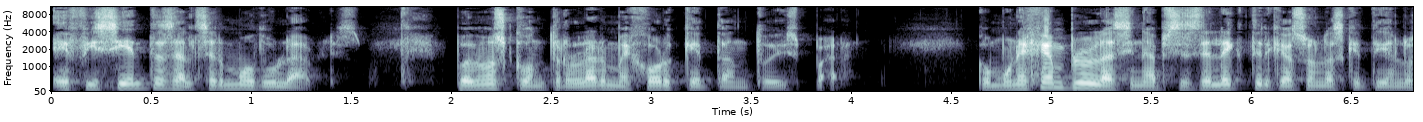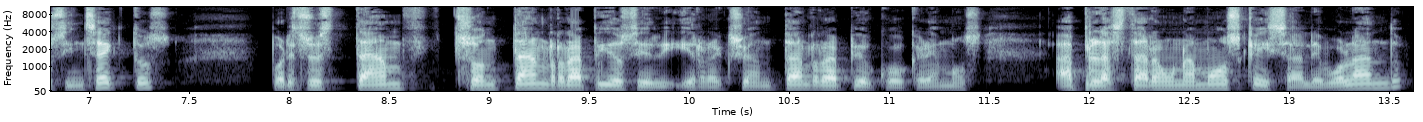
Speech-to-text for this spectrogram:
eficientes al ser modulables. Podemos controlar mejor qué tanto disparan. Como un ejemplo, las sinapsis eléctricas son las que tienen los insectos, por eso son tan rápidos y, reaccionan tan rápido como queremos aplastar a una mosca y sale volando.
